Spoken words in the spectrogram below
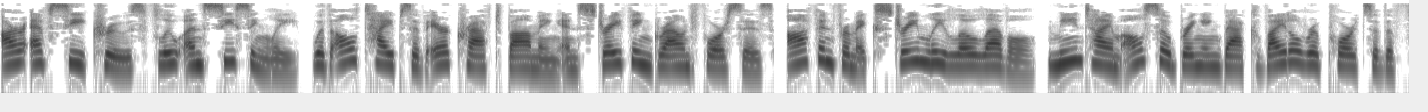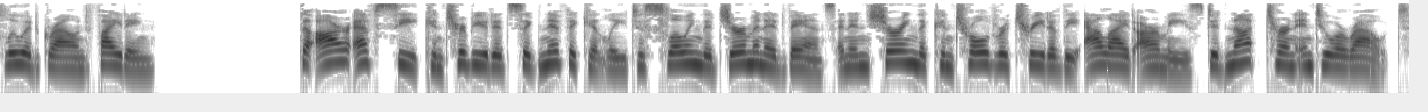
RFC crews flew unceasingly, with all types of aircraft bombing and strafing ground forces, often from extremely low level, meantime also bringing back vital reports of the fluid ground fighting, the RFC contributed significantly to slowing the German advance and ensuring the controlled retreat of the Allied armies did not turn into a rout.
